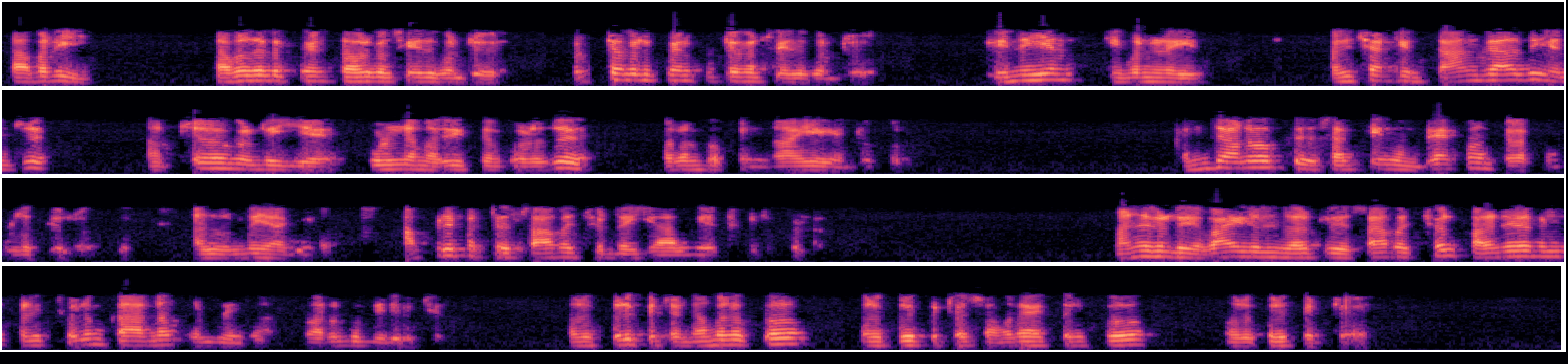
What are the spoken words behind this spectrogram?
தவறி தவறுதலுக்கு மேல் தவறுகள் செய்து கொண்டு குற்றங்களுக்கு மேல் குற்றங்கள் செய்து கொண்டு இணையம் இவனுடைய பரிச்சாட்டியம் தாங்காது என்று மற்றவர்களுடைய உள்ளம் அறிவிக்கும் பொழுது புறம்பப்பின் நாயை என்று கூறும் அந்த அளவுக்கு சத்தியமும் வேகமும் பிறக்கும் உள்ளத்தில் இருக்கு அது உண்மையாகிடும். அப்படிப்பட்ட சாபச் சொல்லை யாரும் ஏற்றுக்கொள்ள மனிதர்களுடைய வாய்களில் வரக்கூடிய சாபச் சொல் பல நேரங்களில் பழிச்சொல்லும் காரணம் உண்மைதான். வரம்பு மீறிவிச்சு ஒரு குறிப்பிட்ட நபருக்கோ ஒரு குறிப்பிட்ட சமுதாயத்திற்கோ ஒரு குறிப்பிட்ட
